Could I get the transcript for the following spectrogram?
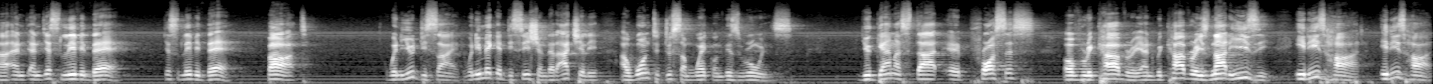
uh, and, and just leave it there. Just leave it there. But when you decide, when you make a decision that actually I want to do some work on these ruins, you're gonna start a process of recovery. And recovery is not easy, it is hard. It is hard.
